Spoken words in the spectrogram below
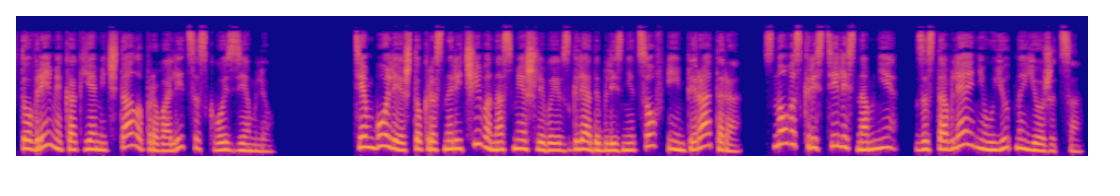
в то время как я мечтала провалиться сквозь землю. Тем более, что красноречиво насмешливые взгляды близнецов и императора снова скрестились на мне, заставляя неуютно ежиться.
